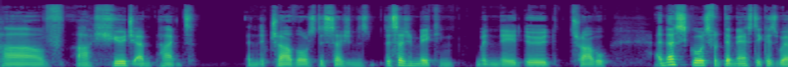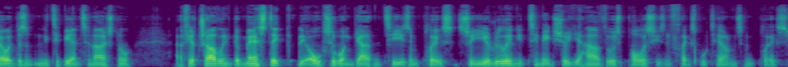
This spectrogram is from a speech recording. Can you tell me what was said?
have a huge impact in the traveller's decisions, decision making when they do travel. And this goes for domestic as well. It doesn't need to be international. If you're travelling domestic, they also want guarantees in place. So you really need to make sure you have those policies and flexible terms in place.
